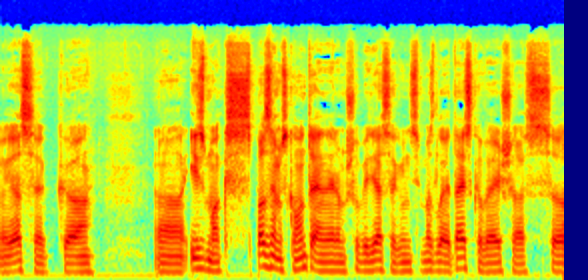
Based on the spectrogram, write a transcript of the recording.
Jo jāsaka, ka izmaksas pazemes konteineram šobrīd jāsaka, viņas ir mazliet aizkavējušās uh,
